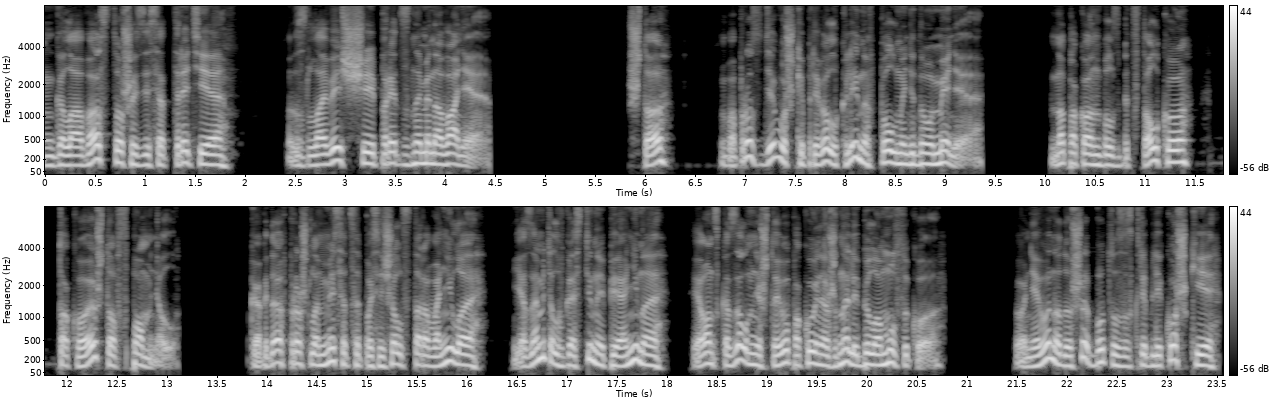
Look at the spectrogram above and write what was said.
Глава 163. Зловещие предзнаменования. Что? Вопрос девушки привел Клина в полное недоумение. Но пока он был сбит с толку, то кое-что вспомнил. Когда в прошлом месяце посещал старого Нила, я заметил в гостиной пианино, и он сказал мне, что его покойная жена любила музыку. У него на душе будто заскребли кошки,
